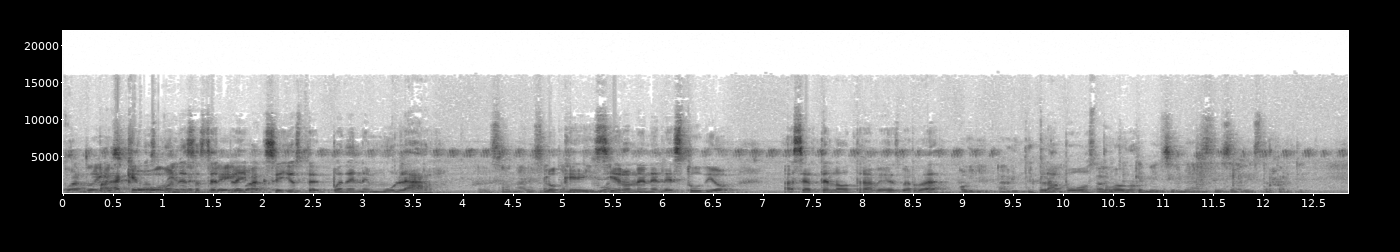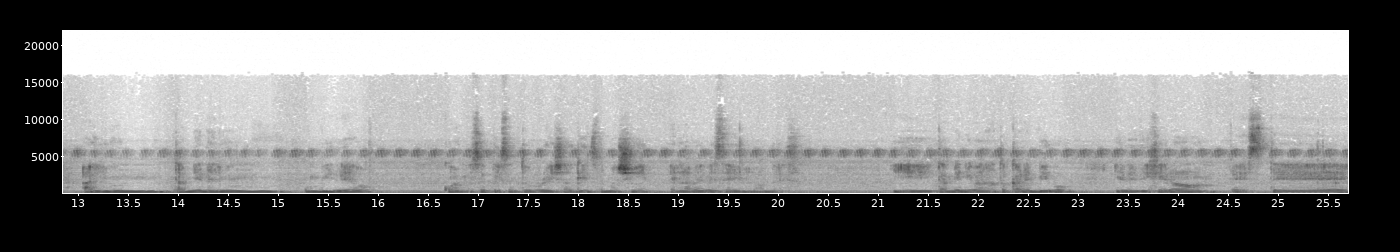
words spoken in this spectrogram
Cuando ¿Para qué los pones a hacer playback si ellos te pueden emular? Lo que igual. hicieron en el estudio, hacértela otra vez, ¿verdad? Oye, ahorita que, La voz, ahorita todo. que mencionaste César, esta parte, hay un, también hay un, un video cuando se presentó Rage Against the Machine en la BBC en Londres y también iban a tocar en vivo y les dijeron, este,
